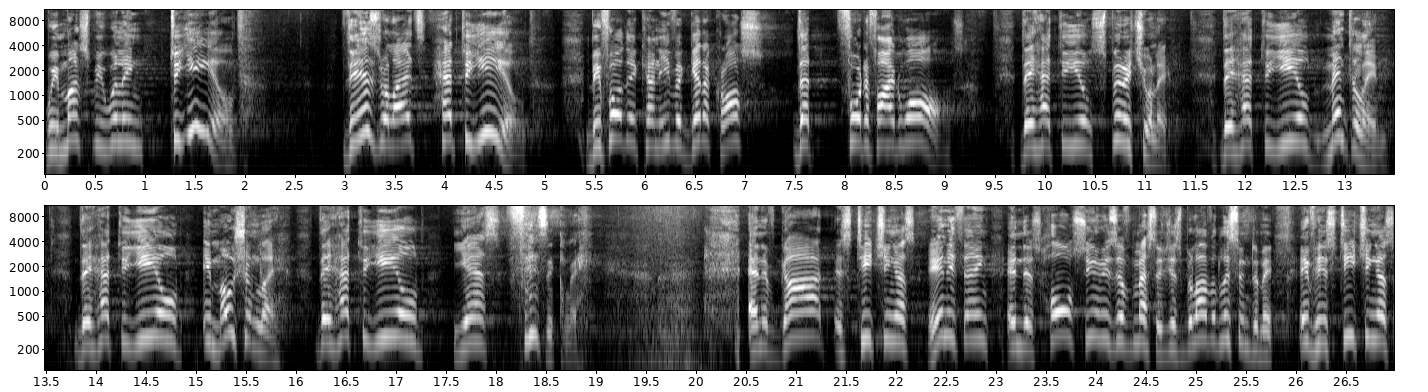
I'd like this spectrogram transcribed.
we must be willing to yield. The Israelites had to yield before they can even get across that fortified walls. They had to yield spiritually. They had to yield mentally. They had to yield emotionally. They had to yield, yes, physically. And if God is teaching us anything in this whole series of messages, beloved, listen to me. If He's teaching us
